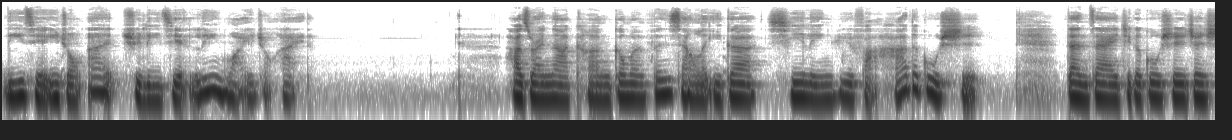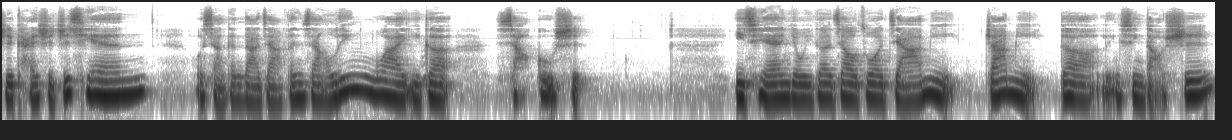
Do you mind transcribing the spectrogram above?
理解一种爱去理解另外一种爱的。哈祖尔纳康跟我们分享了一个西林与法哈的故事，但在这个故事正式开始之前，我想跟大家分享另外一个小故事。以前有一个叫做贾米扎米的灵性导师，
